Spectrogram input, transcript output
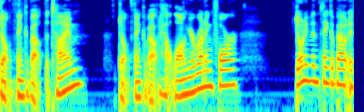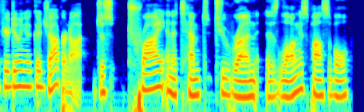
Don't think about the time. Don't think about how long you're running for. Don't even think about if you're doing a good job or not. Just try and attempt to run as long as possible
